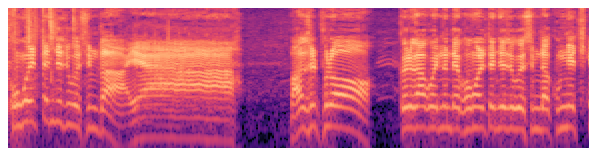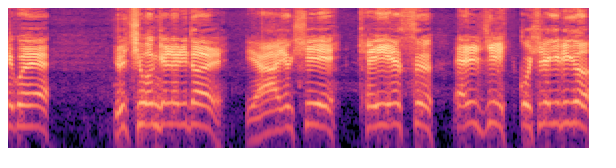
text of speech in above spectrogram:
공을 던져주고 있습니다. 이야, 만술 프로 걸어가고 있는데 공을 던져주고 있습니다. 국내 최고의 유치원 갤러리들. 야, 역시 KS, LG, 꼬시래기 리그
